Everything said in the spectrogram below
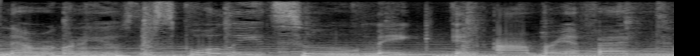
Now we're going to use the spoolie to make an ombre effect.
